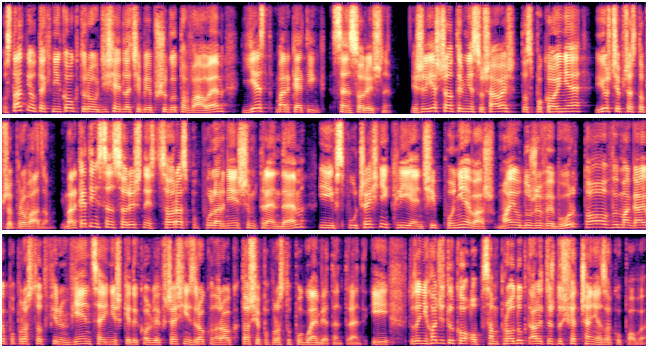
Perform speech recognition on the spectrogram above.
Ostatnią techniką, którą dzisiaj dla Ciebie przygotowałem, jest marketing sensoryczny. Jeżeli jeszcze o tym nie słyszałeś, to spokojnie, już cię przez to przeprowadzam. Marketing sensoryczny jest coraz popularniejszym trendem i współcześni klienci, ponieważ mają duży wybór, to wymagają po prostu od firm więcej niż kiedykolwiek wcześniej. Z roku na rok to się po prostu pogłębia ten trend. I tutaj nie chodzi tylko o sam produkt, ale też doświadczenia zakupowe.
